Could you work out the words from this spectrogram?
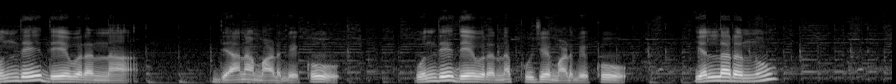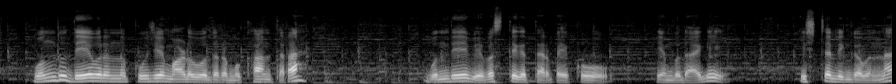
ಒಂದೇ ದೇವರನ್ನು ಧ್ಯಾನ ಮಾಡಬೇಕು, ಒಂದೇ ದೇವರನ್ನು ಪೂಜೆ ಮಾಡಬೇಕು. ಎಲ್ಲರನ್ನೂ ಒಂದು ದೇವರನ್ನು ಪೂಜೆ ಮಾಡುವುದರ ಮುಖಾಂತರ ಒಂದೇ ವ್ಯವಸ್ಥೆಗೆ ತರಬೇಕು ಎಂಬುದಾಗಿ ಇಷ್ಟಲಿಂಗವನ್ನು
